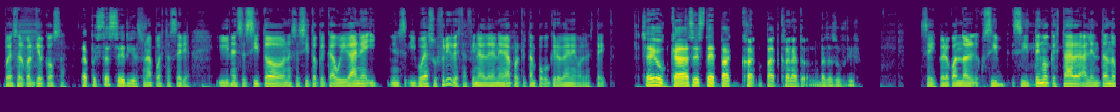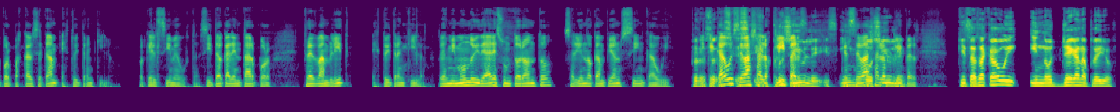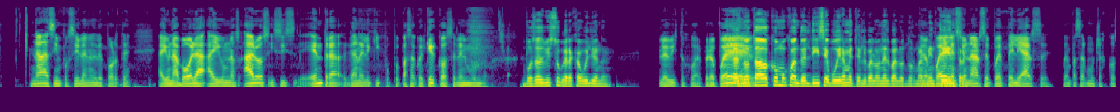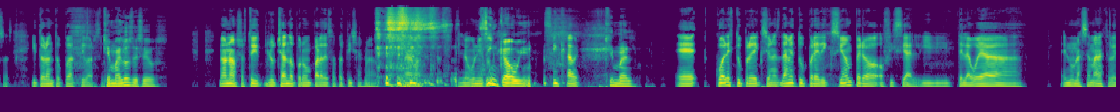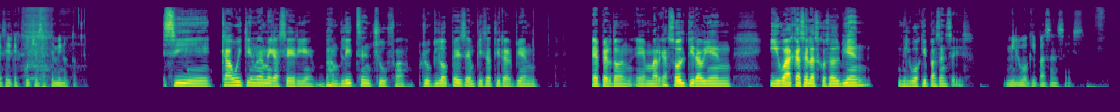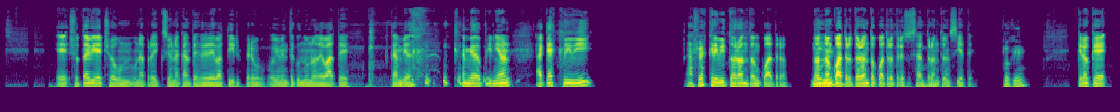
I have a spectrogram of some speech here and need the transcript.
Puede ser cualquier cosa. Apuestas serias. Es una apuesta seria. Y necesito necesito que Kawhi gane y, y voy a sufrir esta final de la NBA porque tampoco quiero que gane Golden State. Digo, cada este Pat, Con- Pat Connaughton vas a sufrir. Sí, pero cuando si, si tengo que estar alentando por Pascal Secam, estoy tranquilo. Porque él sí me gusta. Si tengo que alentar por Fred Van Vliet, estoy tranquilo. Entonces mi mundo ideal es un Toronto saliendo campeón sin Kawhi. Pero Y que Kawhi se vaya a los Clippers. es Que se vaya a los. Clippers. Quizás a Kawhi y no llegan a playoff. Nada es imposible en el deporte. Hay una bola, hay unos aros y si entra, gana el equipo. Puede pasar cualquier cosa en el mundo. ¿Vos has visto jugar a Kawhi Leonard? Lo he visto jugar, pero puede, ¿Has notado como cuando él dice voy a ir a meter el balón, el balón normalmente puede entra? lesionarse, puede pelearse, pueden pasar muchas cosas y Toronto puede activarse. Qué malos deseos. No, no, yo estoy luchando por un par de zapatillas nuevas. Nada más. Es lo único. Sin Kawhi. Sí, cabe. Qué mal. Eh, ¿Cuál es tu predicción? Dame tu predicción, pero oficial. Y te la voy a. En unas semanas te voy a decir que escuches este minuto. Si Kawhi tiene una mega serie, Van Vliet se enchufa, Brook López empieza a tirar bien, eh, perdón, eh, Margasol tira bien, Ibaka hace las cosas bien, Milwaukee pasa en seis. Milwaukee pasa en 6. Eh, yo te había hecho un- una predicción acá antes de debatir, pero obviamente cuando uno debate cambia, cambia de opinión. Acá escribí. Ah, yo escribí Toronto en 4. No, no en Ok. 4, Toronto 4-3, o sea. Toronto en 7. ¿Ok? Creo que.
